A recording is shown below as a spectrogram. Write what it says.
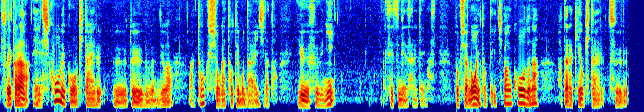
それから、えー、思考力を鍛えるという部分では読書がとても大事だというふうに説明されています。読書は脳にとって一番高度な働きを鍛えるツール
